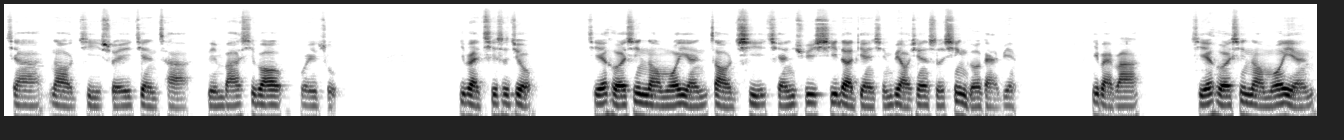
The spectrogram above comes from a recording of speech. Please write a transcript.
加脑脊髓检查淋巴细胞为主。一百七十九，结核性脑膜炎早期前驱期的典型表现是性格改变。一百八。结核性脑膜炎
